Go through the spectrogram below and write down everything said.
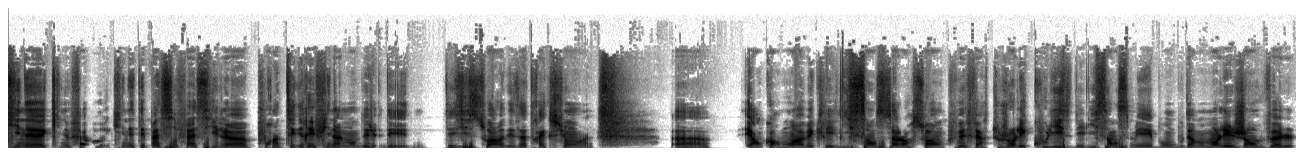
qui n'était pas si facile euh, pour intégrer finalement des, des, des histoires et des attractions euh, et encore moins avec les licences. Alors soit on pouvait faire toujours les coulisses des licences, mais bon au bout d'un moment les gens veulent,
